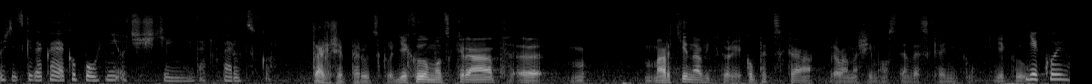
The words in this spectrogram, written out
vždycky takové jako poutní očištění, tak Perucko. Takže Perucko. Děkuji moc krát. Eh, Martina Viktorie Kopecká byla naším hostem ve Skleníku. Děkuji. Děkuji.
